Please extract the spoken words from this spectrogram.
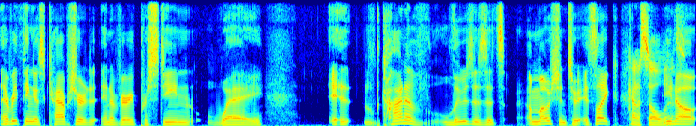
everything is captured in a very pristine way, it kind of loses its emotion to it. It's like kind of soulless. you know,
